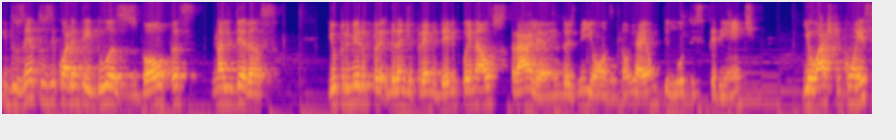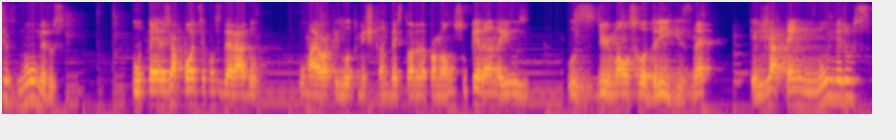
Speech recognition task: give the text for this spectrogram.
e 242 voltas na liderança. E o primeiro grande prêmio dele foi na Austrália, em 2011. Então já é um piloto experiente. E eu acho que com esses números, o Pérez já pode ser considerado o maior piloto mexicano da história da Fórmula 1, superando aí os, os irmãos Rodrigues, né? Ele já tem números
